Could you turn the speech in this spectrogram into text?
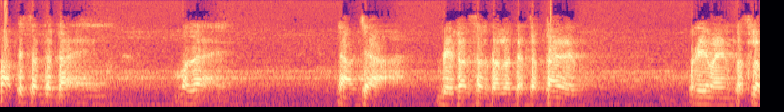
पाकिस्तानचं काय? मला आमच्या बेकार सरकारला त्यांचा काय प्रेम आहे? कसलं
